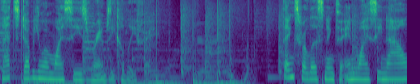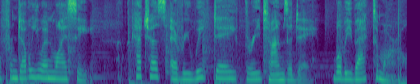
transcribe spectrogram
That's WNYC's Ramsey Khalifeh. Thanks for listening to NYC Now from WNYC. Catch us every weekday, three times a day. We'll be back tomorrow.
